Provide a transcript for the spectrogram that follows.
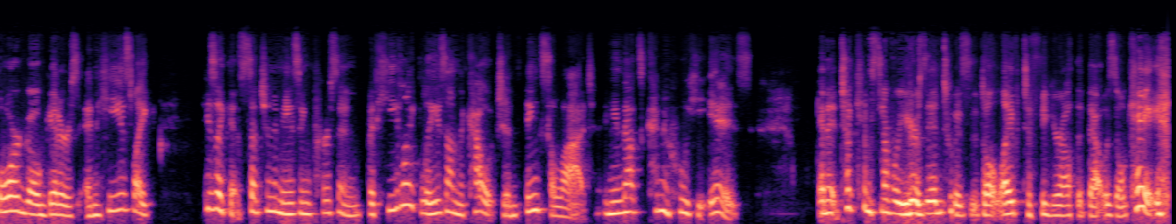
four go-getters and he's like he's like such an amazing person but he like lays on the couch and thinks a lot i mean that's kind of who he is and it took him several years into his adult life to figure out that that was okay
